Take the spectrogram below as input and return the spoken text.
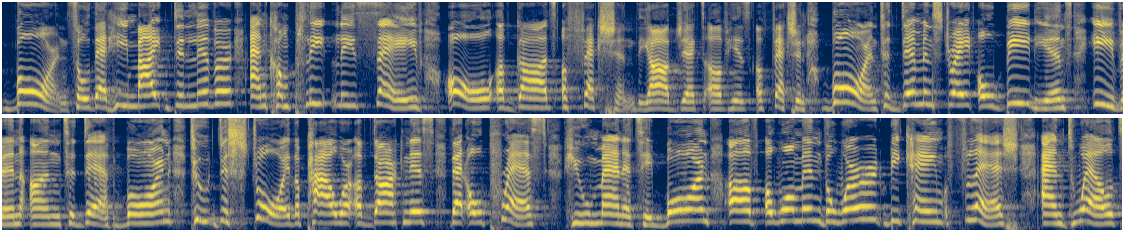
born so that he might deliver and completely save all of God's affection, the object of his affection, born to demonstrate obedience even unto death, born to destroy the power of darkness that oppressed humanity, born of a woman, the word became flesh and dwelt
